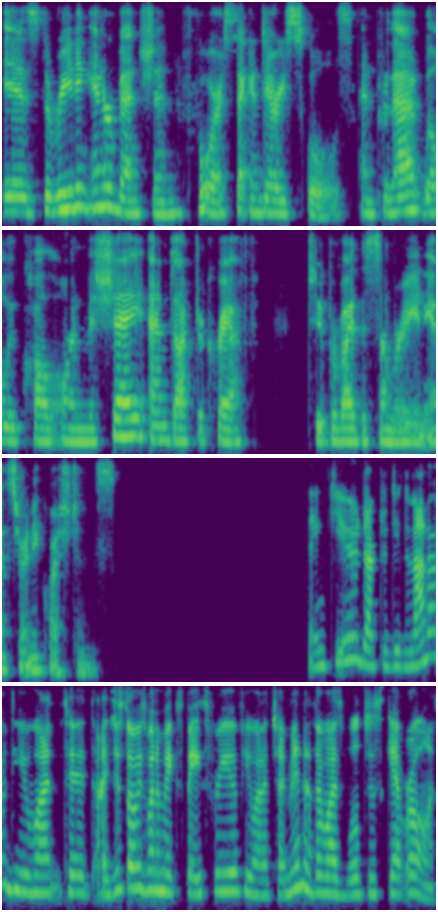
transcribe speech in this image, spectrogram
is the reading intervention for secondary schools. And for that, will we call on Ms. Shea and Dr. Kraft to provide the summary and answer any questions. Thank you. Dr. DiDonato, do you want to, I just always want to make space for you if you want to chime in. Otherwise, we'll just get rolling.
